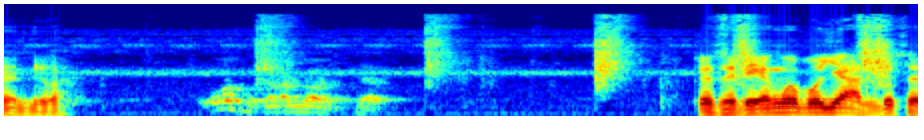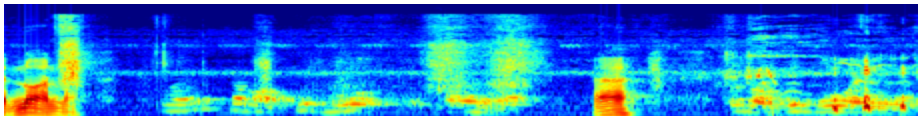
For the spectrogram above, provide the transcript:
อันนี้วะโอ้ผมกำลังนอนเสียบ ก็แสดงว่าบ่ย่านบ่สันนอนน่ะเหมือนกระบอกพิษหูก็เลยฮะกระบอกพิษหูอะไรเลย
